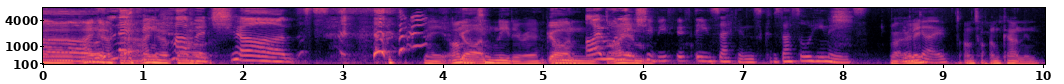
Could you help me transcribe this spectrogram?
uh, hang up, uh, Let me up, have a chance. Mate, I'm Go the on. team leader here. Go on. I will I am- literally be 15 seconds because that's all he needs. Right, Here ready? we go. I'm, t- I'm counting.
